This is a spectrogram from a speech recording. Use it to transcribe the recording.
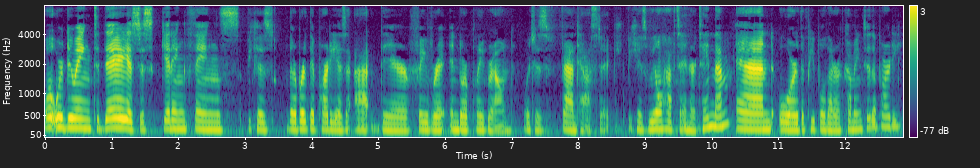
what we're doing today is just getting things because their birthday party is at their favorite indoor playground, which is fantastic because we don't have to entertain them and or the people that are coming to the party,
